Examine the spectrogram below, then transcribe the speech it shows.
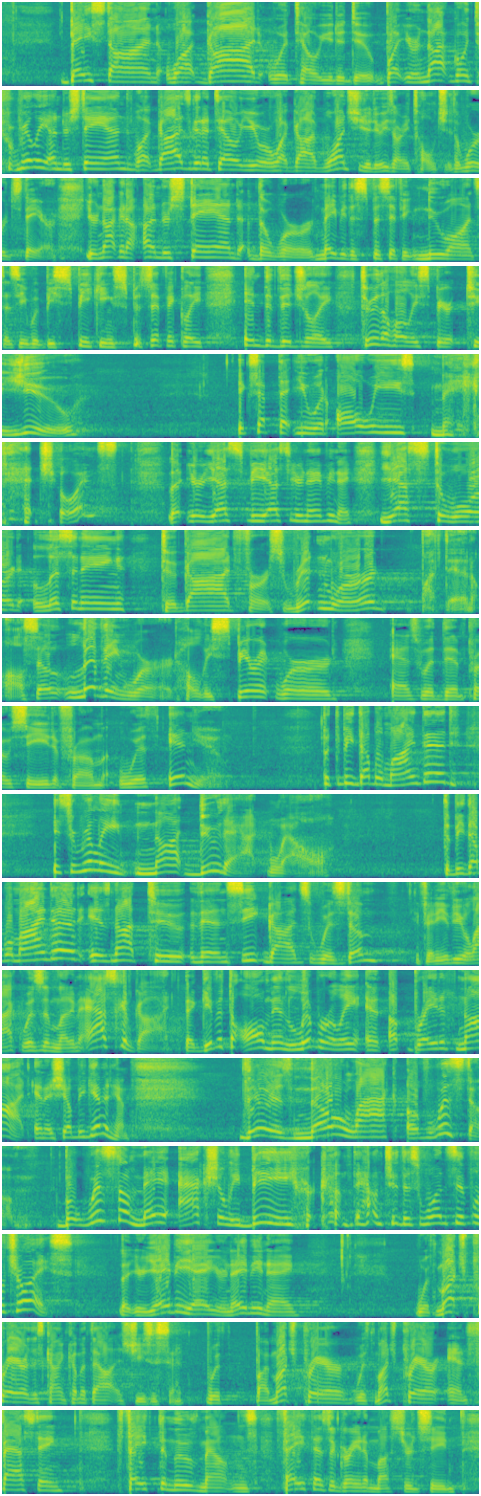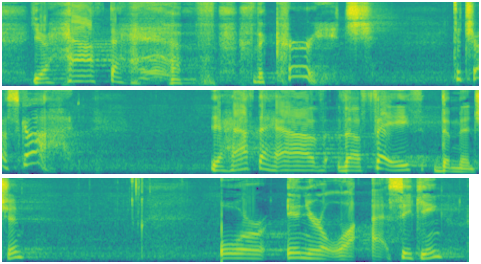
based on what God would tell you to do, but you're not going to really understand what God's going to tell you or what God wants you to do. He's already told you, the word's there. You're not going to understand the word, maybe the specific nuance as He would be speaking specifically, individually, through the Holy Spirit to you. except that you would always make that choice. Let your yes be yes, your nay be nay. Yes toward listening to God first, written word, but then also living word, Holy Spirit word, as would then proceed from within you. But to be double minded is to really not do that well. To be double minded is not to then seek God's wisdom. If any of you lack wisdom, let him ask of God, that giveth to all men liberally and upbraideth not, and it shall be given him. There is no lack of wisdom, but wisdom may actually be or come down to this one simple choice. that your yea be yea, your nay be nay. With much prayer, this kind cometh out, as Jesus said. With by much prayer, with much prayer and fasting, faith to move mountains, faith as a grain of mustard seed. You have to have the courage to trust God. You have to have the faith dimension, or in your uh, seeking,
